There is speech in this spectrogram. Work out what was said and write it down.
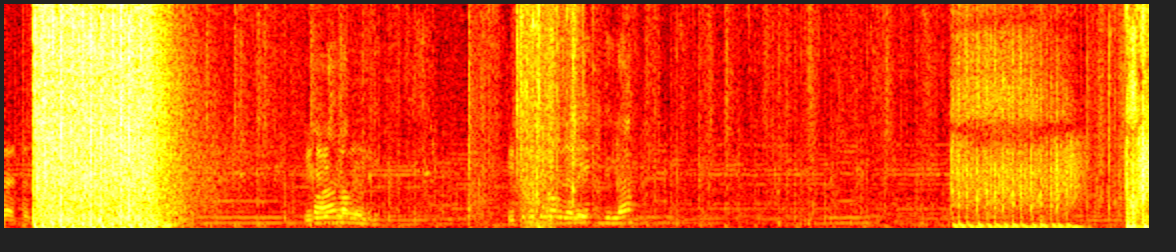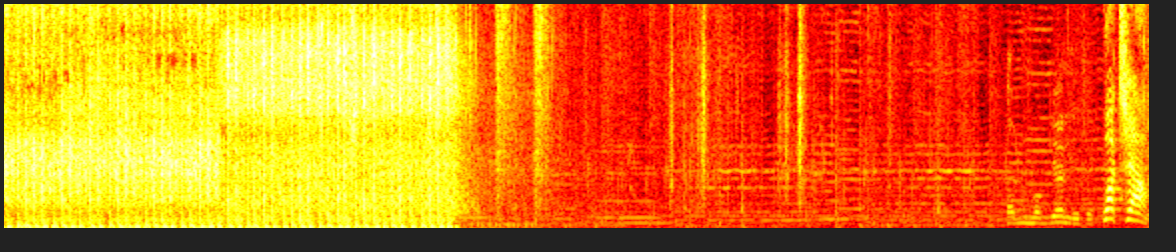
बंद आहे सर. झाले? भेंडी. इथे किती knock झाले एक दिला Watch out!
